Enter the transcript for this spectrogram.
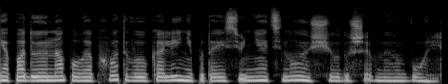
Я падаю на пол и обхватываю колени, пытаясь унять ноющую душевную боль.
